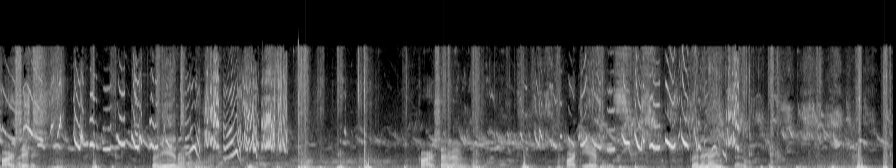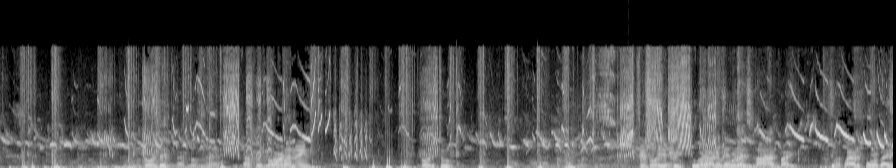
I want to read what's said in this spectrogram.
46 Twenty-eight. 47, 48, Twenty-nine. Thirty. 49, Thirty-two. 50, Thirty-three. Two out of four is bad by. Two out of four by. Yeah,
